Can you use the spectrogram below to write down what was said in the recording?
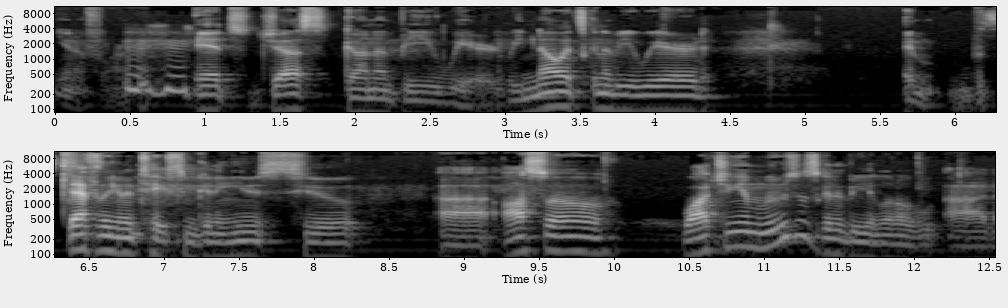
uniform. It's just going to be weird. We know it's going to be weird. It was definitely going to take some getting used to. Uh, also, watching him lose is going to be a little odd,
